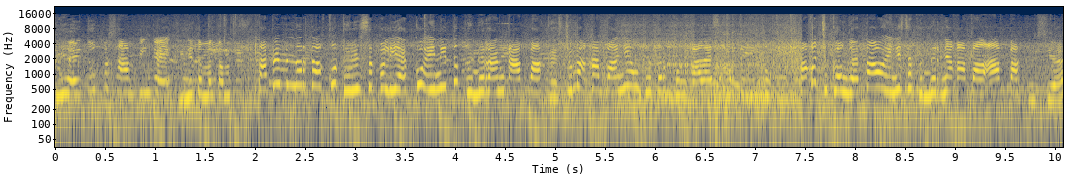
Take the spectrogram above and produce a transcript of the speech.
Dia itu ke samping kayak gini, teman-teman. Tapi menurut aku dari sepelihatku ini tuh beneran kapal, guys. Cuma kapalnya udah terbengkalai seperti itu. Aku juga nggak tahu ini sebenarnya kapal apa, guys ya.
